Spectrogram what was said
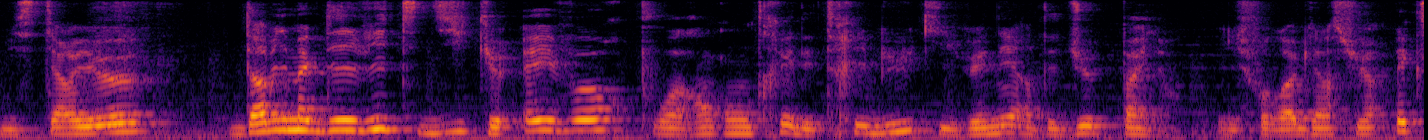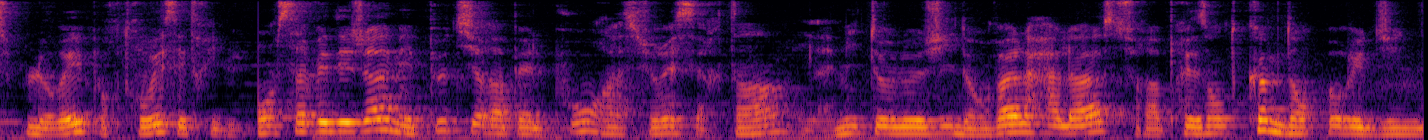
mystérieux... Darby McDavid dit que Eivor pourra rencontrer des tribus qui vénèrent des dieux païens. Il faudra bien sûr explorer pour trouver ces tribus. On savait déjà, mais petit rappel pour rassurer certains, la mythologie dans Valhalla sera présente comme dans Origins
